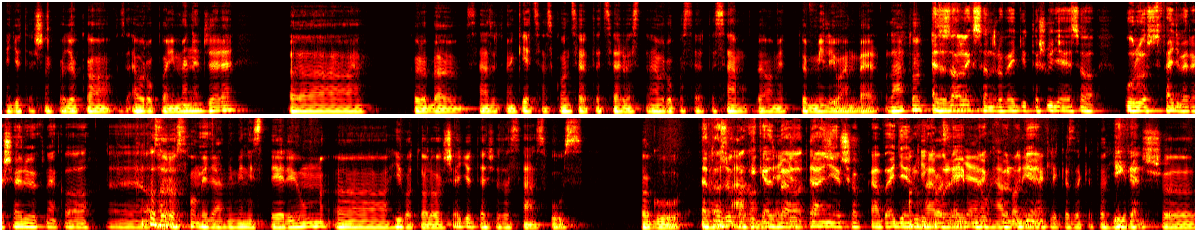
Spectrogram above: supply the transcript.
együttesnek vagyok az európai menedzsere. Körülbelül 150-200 koncertet szerveztem Európa szerte számukra, amit több millió ember látott. Ez az Alexandrov együttes, ugye ez a orosz fegyveres erőknek a... Hát az orosz honvédelmi minisztérium a hivatalos együttes, ez a 120 tagú Tehát azok, akik ebbe a tányérsapkába egyenruhában lépnek egyenruhában föl, éneklik ezeket a híres Igen.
